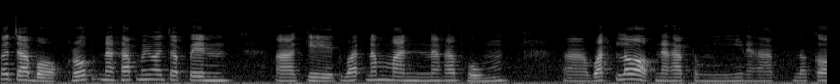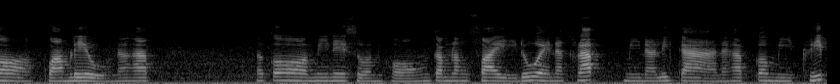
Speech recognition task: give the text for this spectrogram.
ก็จะบอกครบนะครับ ไม่ว่าจะเป็นเกจวัดน้ำมันนะครับ ผมวัดรอบนะครับตรงนี้นะครับ แล้วก็ความเร็วนะครับ แล้วก็มีในส่วนของกำลังไฟด้วยนะครับ มีนาฬิกานะครับ ก็มีทริป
